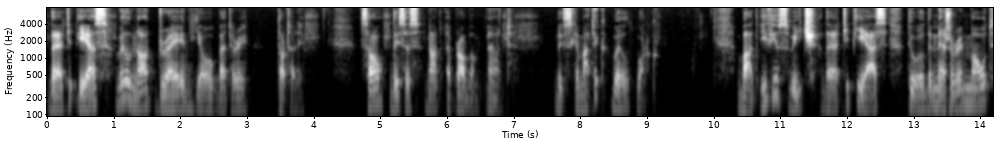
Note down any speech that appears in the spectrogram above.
the TPS will not drain your battery totally. So this is not a problem and this schematic will work. But if you switch the TPS to the measuring mode,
